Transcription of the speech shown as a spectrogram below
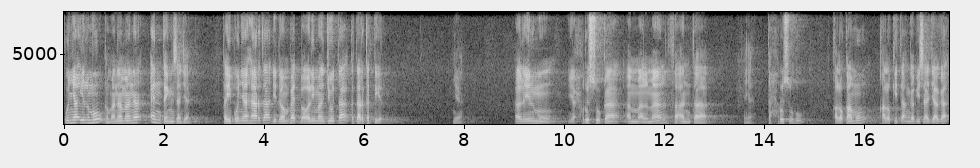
Punya ilmu ke mana-mana enteng saja. Tapi punya harta di dompet bawa 5 juta ketar-ketir. Ya. Hal ilmu yahrusuka ammal mal fa anta ya tahrusuhu kalau kamu kalau kita enggak bisa jaga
